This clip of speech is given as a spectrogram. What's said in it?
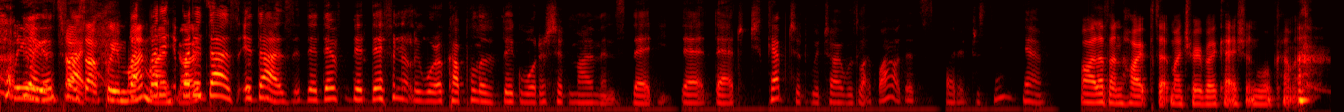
Clearly, yeah, it shows right. up where my but, but mind it, goes. But it does. It does. There, def- there, definitely were a couple of big watershed moments that that that captured, which I was like, wow, that's quite interesting. Yeah. Well, I live in hope that my true vocation will come.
